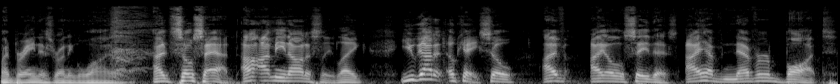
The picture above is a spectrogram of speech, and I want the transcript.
my brain is running wild. it's so sad. I, I mean, honestly, like you got it. Okay, so I've I'll say this: I have never bought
